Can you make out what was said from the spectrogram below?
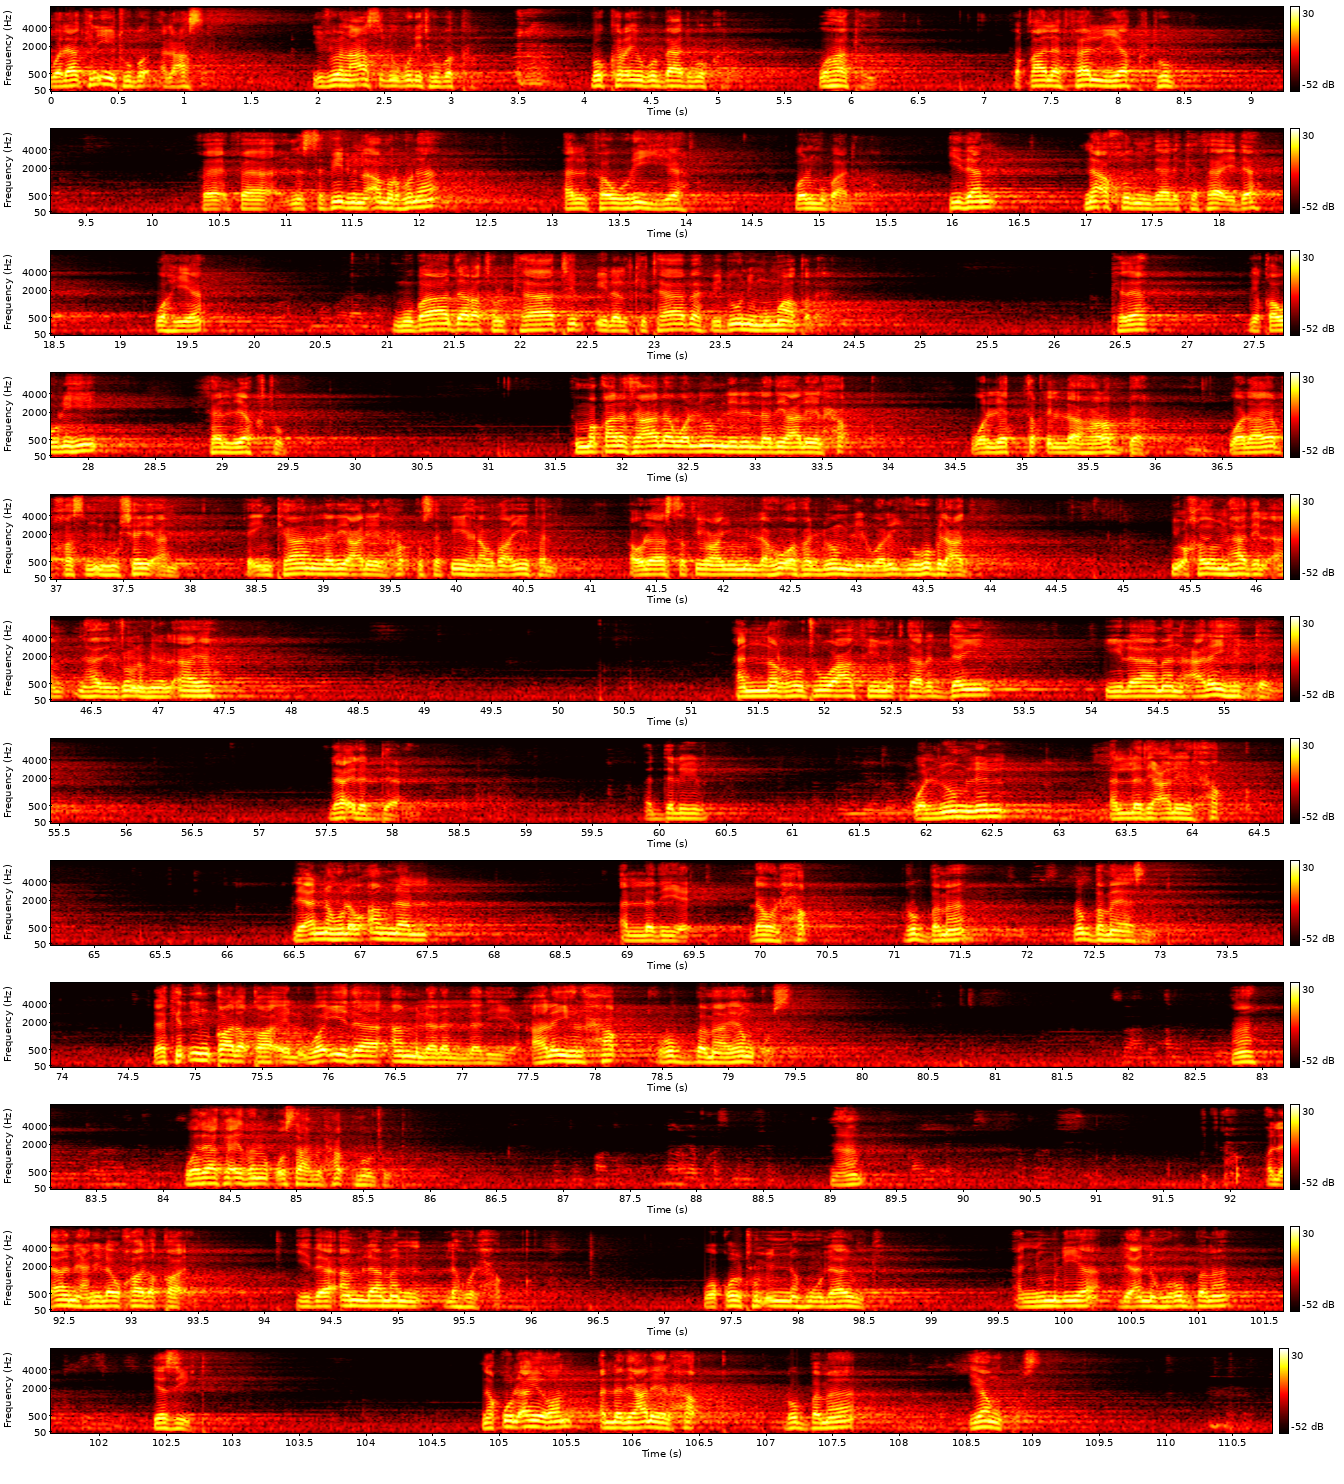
ولكن ايتوا العصر. يجون العصر يقول ايتوا بكرة بكرة يقول بعد بكرة. وهكذا. فقال فليكتب. فنستفيد من الأمر هنا. الفورية. والمبادرة. إذن نأخذ من ذلك فائدة وهي مبادرة الكاتب إلى الكتابة بدون مماطلة. كذا لقوله فليكتب. ثم قال تعالى وليملل الذي عليه الحق وليتق الله ربه ولا يبخس منه شيئا فإن كان الذي عليه الحق سفيها أو ضعيفا أو لا يستطيع أن يمل هو فليملل وليه بالعدل. يؤخذ من هذه من هذه الجملة من الآية أن الرجوع في مقدار الدين إلى من عليه الدين. لا إلى الداعي. الدليل وليملل الذي عليه الحق. لأنه لو أملل الذي له الحق ربما ربما يزيد. لكن إن قال قائل وإذا أملل الذي عليه الحق ربما ينقص. ها؟ وذاك أيضا يقول صاحب الحق موجود. نعم. الآن يعني لو قال قائل إذا أملى من له الحق؟ وقلتم إنه لا يمكن أن يملي لأنه ربما يزيد. نقول أيضا الذي عليه الحق ربما ينقص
